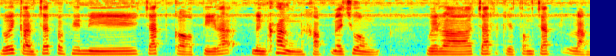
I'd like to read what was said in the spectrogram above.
โดยการจัดประเพณีจัดก่อปีละหนึ่งครั้งนะครับ ในช่วงเวลาจัดก็ต้องจัดหลัง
